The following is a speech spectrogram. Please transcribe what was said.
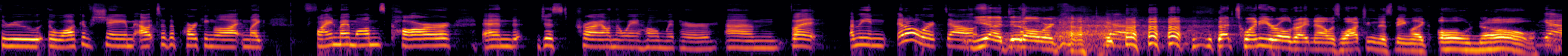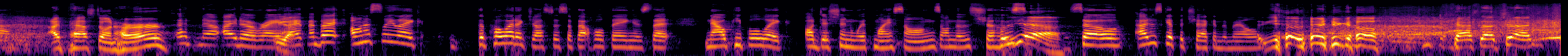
through the walk of shame out to the parking lot and like find my mom's car and just cry on the way home with her. Um, but I mean, it all worked out. Yeah, it did all work out. yeah. that 20 year old right now is watching this being like, oh no. Yeah. I passed on her. Uh, no, I know, right? Yeah. I, but honestly, like, the poetic justice of that whole thing is that now people like audition with my songs on those shows. Yeah. So I just get the check in the mail. Yeah, there you go. Cash that check.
